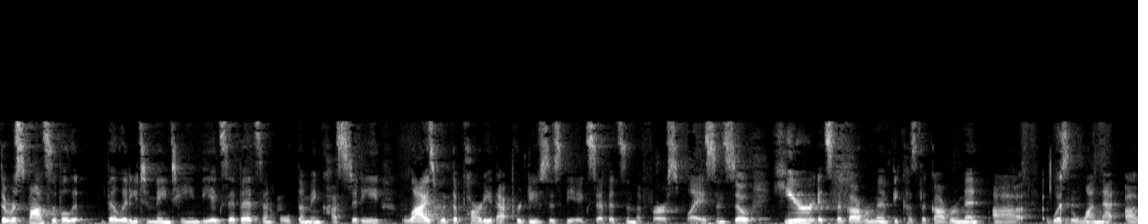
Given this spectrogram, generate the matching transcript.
The responsibility to maintain the exhibits and hold them in custody lies with the party that produces the exhibits in the first place. And so here it's the government because the government uh, was the one that uh,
